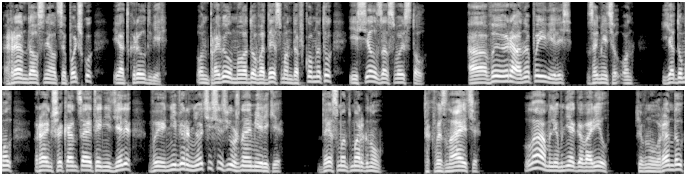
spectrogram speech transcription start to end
Рэндалл снял цепочку и открыл дверь. Он провел молодого Десмонда в комнату и сел за свой стол. «А вы рано появились», — заметил он. «Я думал, раньше конца этой недели вы не вернетесь из Южной Америки». Десмонд моргнул. «Так вы знаете». «Ламли мне говорил», — кивнул Рэндалл,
